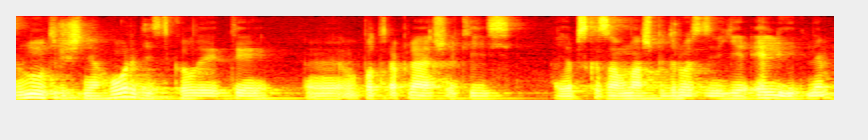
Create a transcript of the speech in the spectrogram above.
внутрішня гордість, коли ти е, потрапляєш в якийсь, а я б сказав, наш підрозділ є елітним.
